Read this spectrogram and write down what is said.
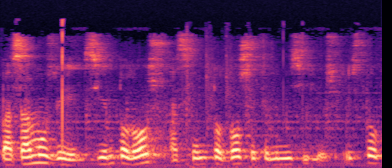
pasamos de 102 a 112 feminicidios, esto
